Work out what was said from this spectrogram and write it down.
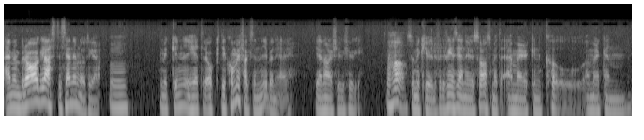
Nej, men bra glassdecennium då tycker jag. Mm. Mycket nyheter och det kommer ju faktiskt en ny premiär i januari 2020. Jaha. Som är kul för det finns en i USA som heter American Co. American...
